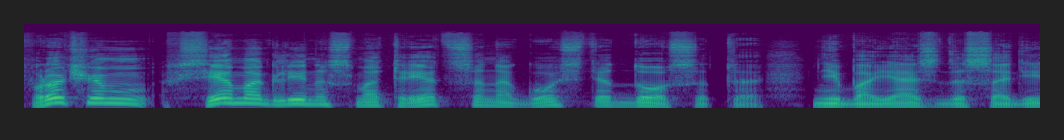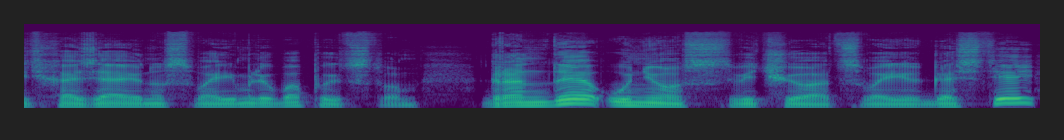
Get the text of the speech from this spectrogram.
Впрочем, все могли насмотреться на гостя досыта, не боясь досадить хозяину своим любопытством. Гранде унес свечу от своих гостей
